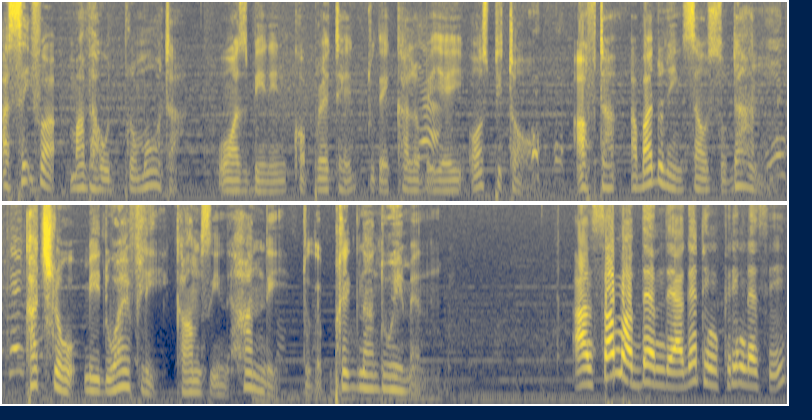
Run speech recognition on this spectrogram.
a safer motherhood promoter, was being incorporated to the Kalobeyei Hospital after abandoning South Sudan. Cultural midwifery comes in handy to the pregnant women. And some of them, they are getting pregnancy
